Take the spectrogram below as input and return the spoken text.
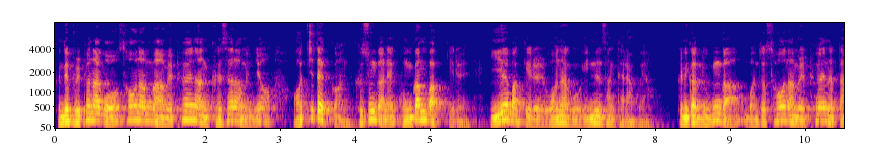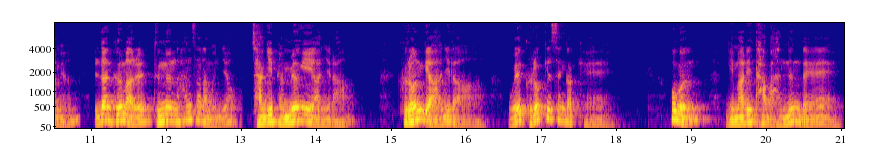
근데 불편하고 서운한 마음을 표현한 그 사람은요 어찌됐건 그 순간에 공감받기를 이해받기를 원하고 있는 상태라고요. 그러니까 누군가 먼저 서운함을 표현했다면 일단 그 말을 듣는 한 사람은요 자기 변명이 아니라 그런 게 아니라 왜 그렇게 생각해? 혹은 네 말이 다 맞는데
